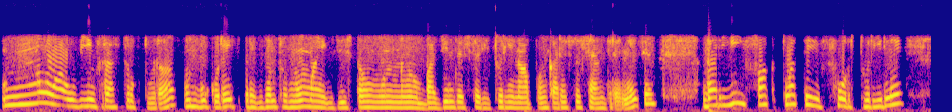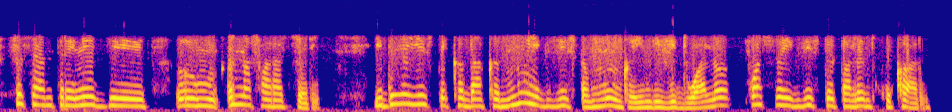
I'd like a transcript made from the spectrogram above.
nu au infrastructură. În București, spre exemplu, nu mai există un uh, bazin de sărituri în apă în care să se antreneze, dar ei fac toate eforturile să se antreneze um, în afara țării. Ideea este că dacă nu există muncă individuală, poate să existe talent cu carul.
